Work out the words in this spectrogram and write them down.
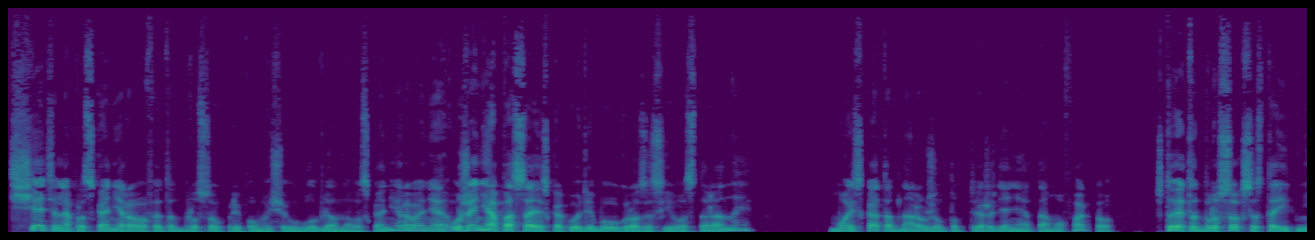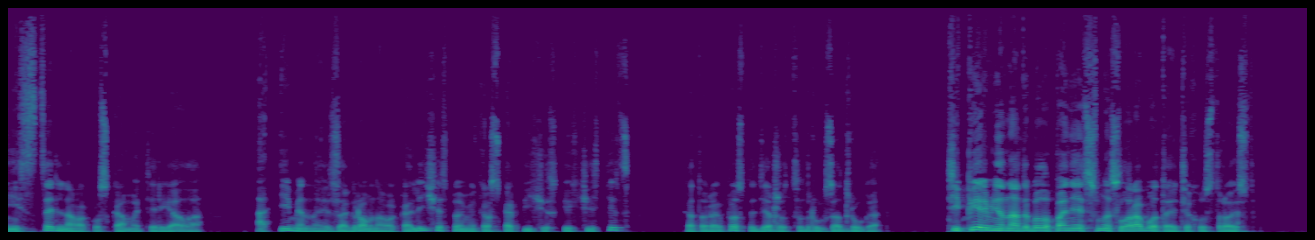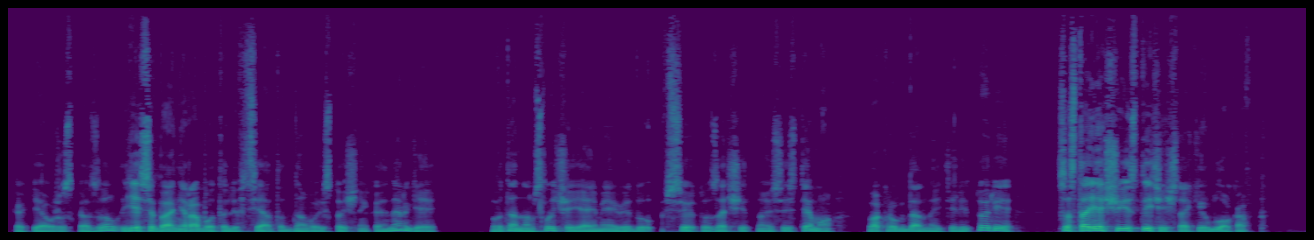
Тщательно просканировав этот брусок при помощи углубленного сканирования, уже не опасаясь какой-либо угрозы с его стороны, мой скат обнаружил подтверждение тому факту, что этот брусок состоит не из цельного куска материала, а именно из огромного количества микроскопических частиц, которые просто держатся друг за друга. Теперь мне надо было понять смысл работы этих устройств. Как я уже сказал, если бы они работали все от одного источника энергии, в данном случае я имею в виду всю эту защитную систему вокруг данной территории, состоящую из тысяч таких блоков,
